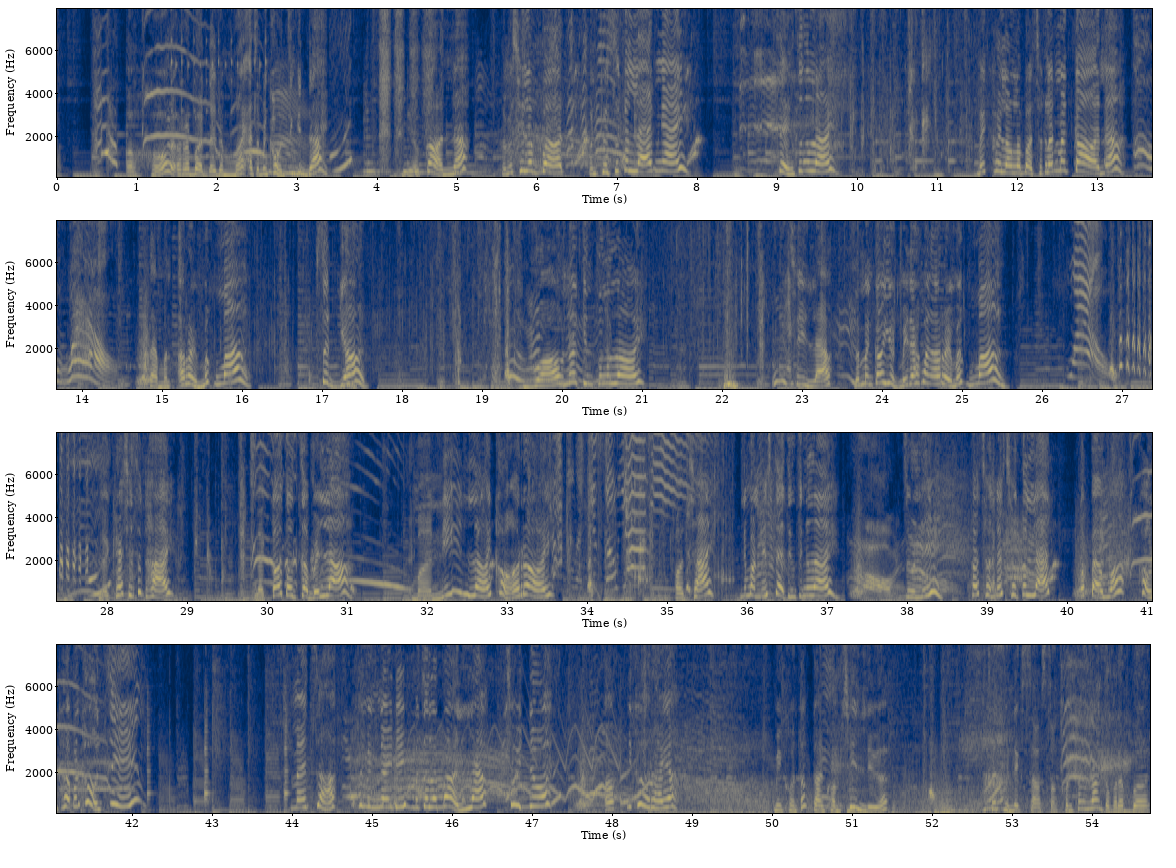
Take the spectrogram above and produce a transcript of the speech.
ๆ โอ้โห ระเบิดไดนาไมต์อาจจะเป็นของจริงกันได้ เดี๋ยวก่อนนะ มันไม่ใช่ระเบิด มันคือช็อกโกแลตไง เจ๋งจังเลย ไม่เคยลองระเบิดช็อกโกแลตมาก่อนนะ แต่มันอร่อยมากๆ สุดยอด ว้าว น่ากินจังเลย ใช่แล้ว แล้วมันก็หยุดไม่ได้เพราะมันอร่อยมากๆเหลือแค่ชิ้นสุดท้าย แล้วก็ต้องจับเวลา มานี่เลยของอร่อยโอ้ใช่ นี่มันวิเศษจริง ๆ เลย Oh จูลี่ ถ้าฉันได้ช็อกโกแลต ก็แปลว่าของเธอเป็นของจริง แม่จ๋าทำยังไงดีมันจะระเบิดแล้ว ช่วยด้วย เออนี่คืออะไรอะมีคนต้องการความช่วยเหลือ ฉันเห็นเด็กสาวสองคนข้างล่างกับระเบิด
